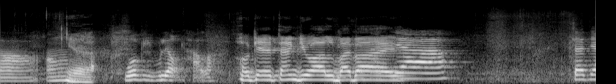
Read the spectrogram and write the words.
呢，嗯 Yeah. 我比不了他了。 okay thank you all bye 大 bye 家，大家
